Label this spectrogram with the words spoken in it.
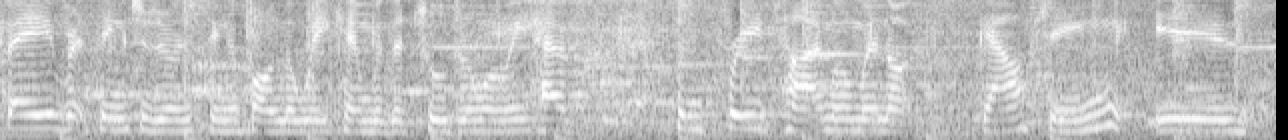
favourite thing to do in Singapore on the weekend with the children when we have some free time when we're not scouting is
